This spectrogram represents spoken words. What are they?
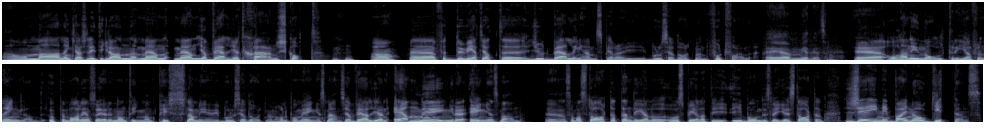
Ja, Malen kanske lite grann, men, men jag väljer ett stjärnskott. Mm -hmm. Ja, eh, för du vet ju att eh, Jude Bellingham spelar i Borussia Dortmund fortfarande. Det är jag medveten om. Eh, och han är ju 03 från England. Uppenbarligen så är det någonting man pysslar med i Borussia Dortmund, håller på med engelsmän. Så jag väljer en ännu yngre engelsman som har startat en del och, och spelat i, i Bundesliga i starten. Jamie Bino Gittens,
